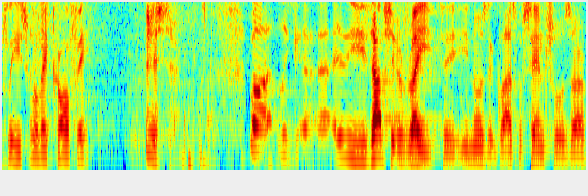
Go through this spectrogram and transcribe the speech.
please Willie Coffey. Minister. Well, look, uh, uh, he's absolutely right. Uh, he knows that Glasgow Central is our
